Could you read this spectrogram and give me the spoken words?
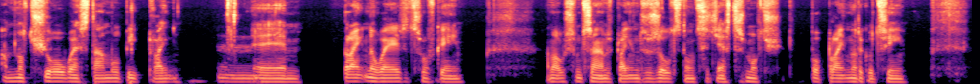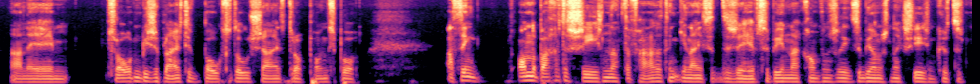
I'm not sure West Ham will beat Brighton. Mm. Um, Brighton away is a tough game. I know sometimes Brighton's results don't suggest as much, but Brighton are a good team, and um, so I wouldn't be surprised if both of those sides drop points. But I think on the back of the season that they've had, I think United deserve to be in that Conference League, to be honest, next season, because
